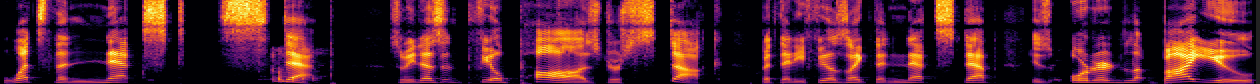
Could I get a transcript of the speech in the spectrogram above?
What's the next step? So he doesn't feel paused or stuck but that he feels like the next step is ordered by you,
